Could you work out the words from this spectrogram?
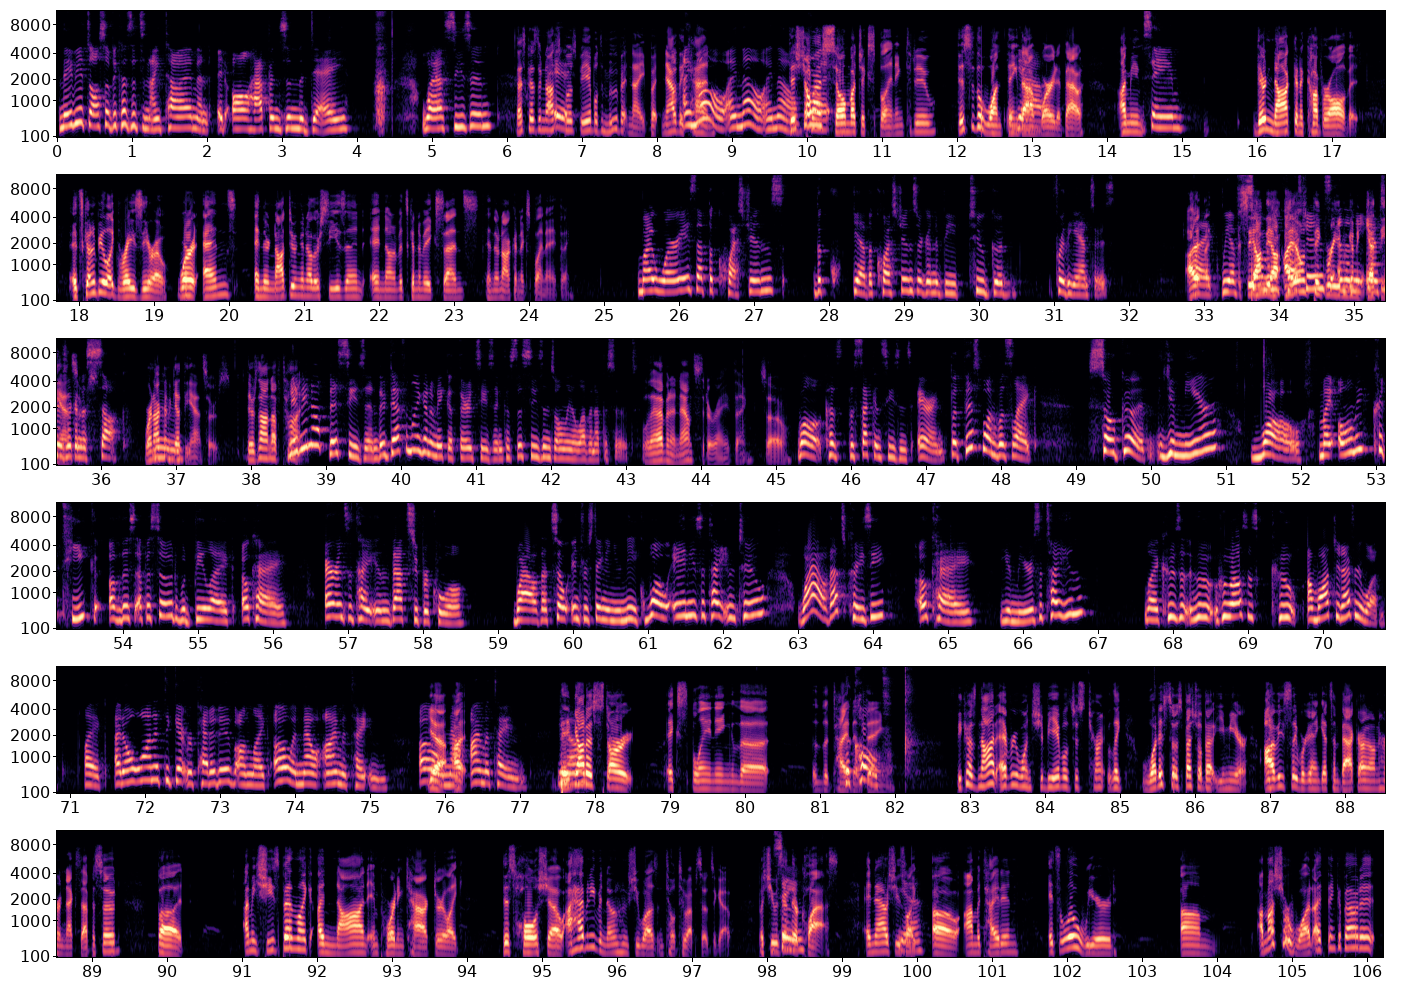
Maybe it's also because it's nighttime and it all happens in the day last season. That's because they're not It- supposed to be able to move at night, but now they I can. I know, I know, I know. This show but has so much explaining to do. This is the one thing that I'm worried about. I mean, Same. they're not going to cover all of it. It's going to be like Re:Zero, where it ends and they're not doing another season and none of it's going to make sense and they're not going to explain anything. My worry is that the questions, the yeah, the questions are going to be too good for the answers. I Like we have see so on the many I questions, don't think we're even going to the get answers the are going to suck. We're not going to mm. get the answers. There's not enough time. Maybe not this season. They're definitely going to make a third season because this season's only 11 episodes. Well, they haven't announced it or anything. So, Well, because the second season's airing, but this one was like so good. Ymir, whoa! My only critique of this episode would be like, okay, Eren's a Titan. That's super cool. Wow, that's so interesting and unique. Whoa, Annie's a Titan too. Wow, that's crazy. Okay, Ymir's a Titan. Like who's a, who? Who else is who? I'm watching everyone. Like I don't want it to get repetitive on like oh and now I'm a Titan. Oh Yeah, now I- am a Titan. You they've know? got to start explaining the the the Titan cult. thing. Because not everyone should be able to just turn like what is so special about Ymir? Obviously we're gonna get some background on her next episode, but I mean she's been like a non important character like this whole show. I haven't even known who she was until two episodes ago. But she was in their class. And now she's like, Oh, I'm a Titan. It's a little weird. Um I'm not sure what I think about it.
